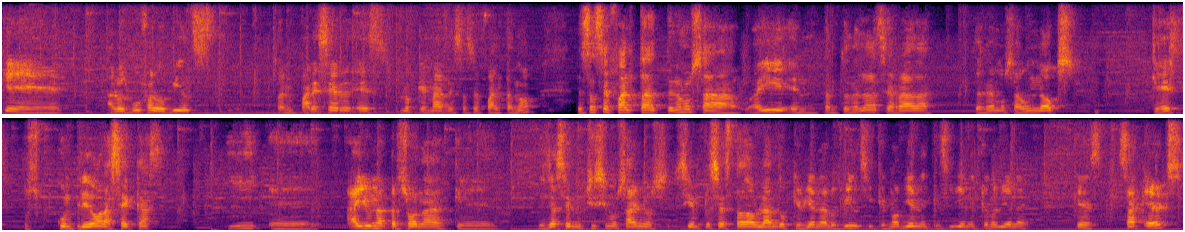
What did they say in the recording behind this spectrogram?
que a los Buffalo Bills, a mi parecer, es lo que más les hace falta, ¿no? Les hace falta, tenemos a, ahí, en, tanto en el ala cerrada, tenemos a un Knox que es pues, cumplidor a secas y eh, hay una persona que desde hace muchísimos años siempre se ha estado hablando que viene a los Bills y que no viene, que sí viene, que no viene, que es Zach Ertz.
